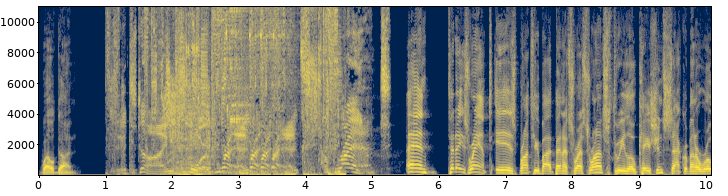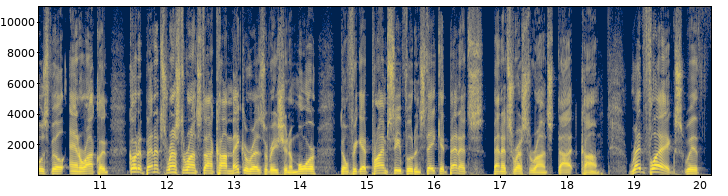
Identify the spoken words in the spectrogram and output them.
well done. It's time for Grant, Grant, Grant. And Today's rant is brought to you by Bennett's Restaurants, three locations Sacramento, Roseville, and Rocklin. Go to Bennett'sRestaurants.com, make a reservation and more. Don't forget prime seafood and steak at Bennett's, Bennett'sRestaurants.com. Red flags with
